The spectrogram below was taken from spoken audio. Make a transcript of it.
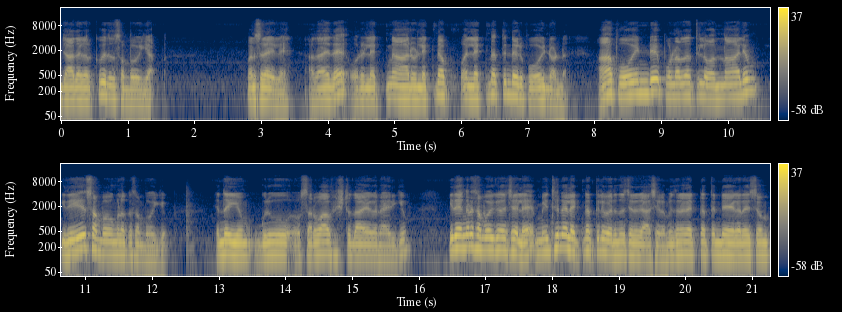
ജാതകർക്കും ഇത് സംഭവിക്കാം. മനസ്സിലായില്ലേ? അതായത് ഒരു ലഗ്ന ആരോ ലഗ്ന ലഗ്നത്തിന്റെ ഒരു പോയിന്റുണ്ട് ആ പോയിന്റ് പുനർദത്തിൽ വന്നാലും ഇതേ സംഭവങ്ങളൊക്കെ സംഭവിക്കും. എന്ത് ചെയ്യും? ഗുരു സർവാഭിഷ്ടദായകനായിരിക്കും. ഇതെങ്ങനെ സംഭവിക്കുന്നത് വെച്ചാൽ മിഥുന ലഗ്നത്തിൽ വരുന്ന ചില രാശികൾ. മിഥുന ലഗ്നത്തിന്റെ ഏകദേശം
